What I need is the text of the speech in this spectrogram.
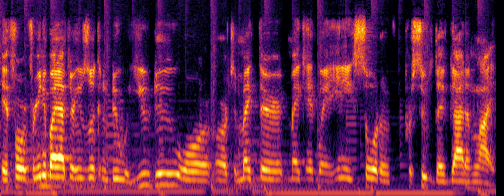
if for, for anybody out there who's looking to do what you do, or or to make their make headway in any sort of pursuit they've got in life,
